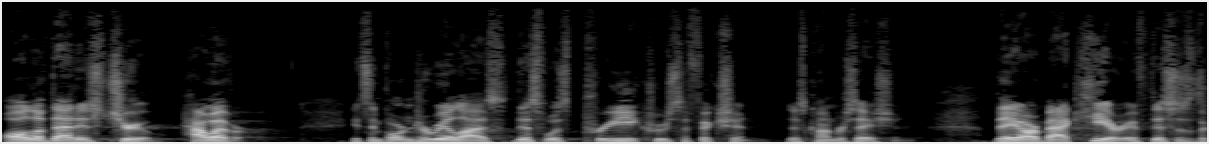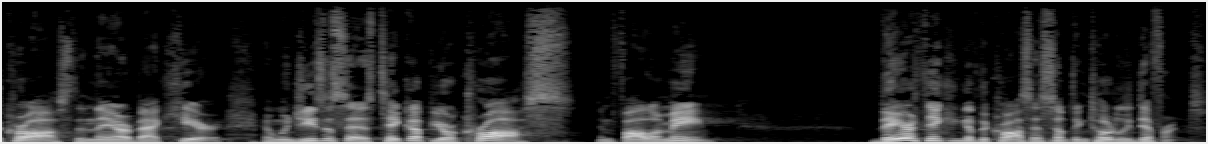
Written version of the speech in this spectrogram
All of that is true. However, it's important to realize this was pre crucifixion, this conversation. They are back here. If this is the cross, then they are back here. And when Jesus says, Take up your cross and follow me, they are thinking of the cross as something totally different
